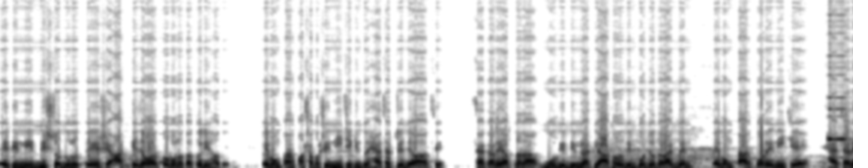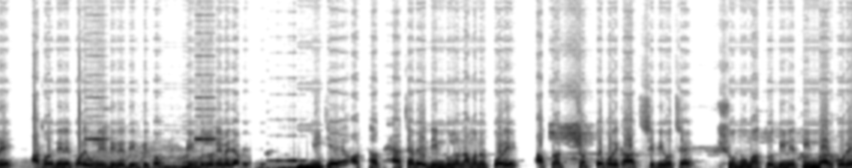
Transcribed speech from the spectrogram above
এটি নির্দিষ্ট দূরত্বে এসে আটকে যাওয়ার প্রবণতা তৈরি হবে। এবং তার পাশাপাশি নিচে কিন্তু হ্যাচার ট্রে দেওয়া আছে। স্যাটারে আপনারা মুরগির ডিম রাখলে আঠারো দিন পর্যন্ত রাখবেন এবং তারপরে নিচে হ্যাচারে আঠারো দিনের পরে উনিশ দিনের দিন কিন্তু ডিমগুলো নেমে যাবে। নিচে অর্থাৎ হ্যাচারে ডিমগুলো নামানোর পরে আপনার ছোট্ট করে কাজ সেটি হচ্ছে শুধুমাত্র দিনে তিনবার করে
